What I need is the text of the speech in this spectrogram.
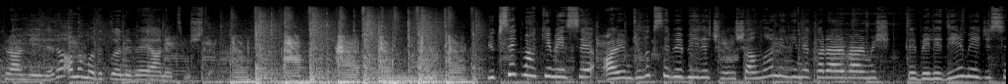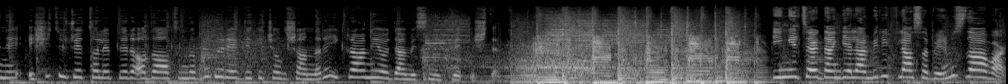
ikramiyeleri alamadıklarını beyan etmişti. Yüksek Mahkeme ise ayrımcılık sebebiyle çalışanlar lehine karar vermiş ve belediye meclisine eşit ücret talepleri adı altında bu görevdeki çalışanlara ikramiye ödenmesini hükmetmişti. İngiltere'den gelen bir iflas haberimiz daha var.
